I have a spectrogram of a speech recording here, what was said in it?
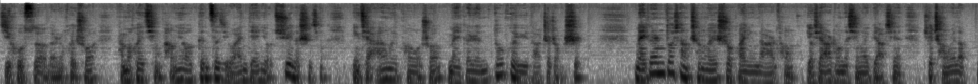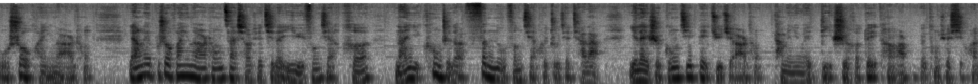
几乎所有的人会说，他们会请朋友跟自己玩点有趣的事情，并且安慰朋友说，每个人都会遇到这种事。每个人都想成为受欢迎的儿童，有些儿童的行为表现却成为了不受欢迎的儿童。两类不受欢迎的儿童在小学期的抑郁风险和难以控制的愤怒风险会逐渐加大。一类是攻击被拒绝儿童，他们因为敌视和对抗而不被同学喜欢；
